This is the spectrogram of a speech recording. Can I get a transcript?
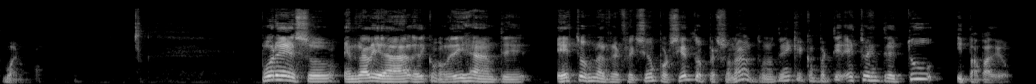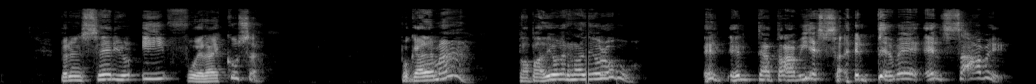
Bueno, por eso, en realidad, como le dije antes, esto es una reflexión, por cierto, personal. Tú no tienes que compartir. Esto es entre tú y Papá Dios. Pero en serio y fuera excusa. Porque además, Papá Dios es radiólogo. Él, te atraviesa, Él te ve, Él sabe.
